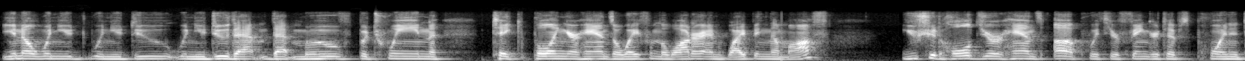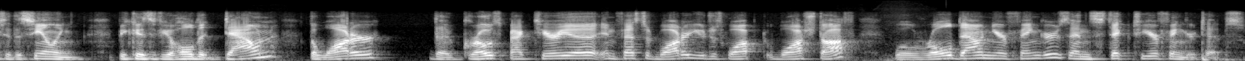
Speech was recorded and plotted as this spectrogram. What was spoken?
you know when you when you do when you do that that move between take pulling your hands away from the water and wiping them off, you should hold your hands up with your fingertips pointed to the ceiling because if you hold it down, the water, the gross bacteria infested water you just washed off will roll down your fingers and stick to your fingertips.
